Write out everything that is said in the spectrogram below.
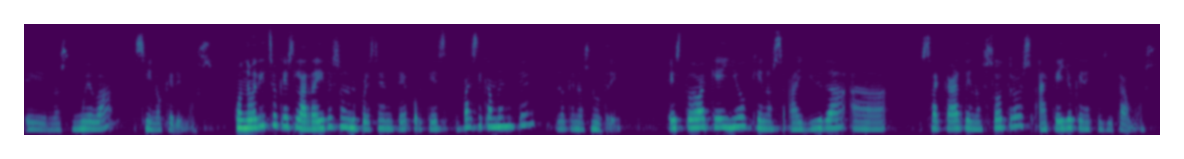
eh, nos mueva si no queremos. Cuando he dicho que es las raíces son el presente, porque es básicamente lo que nos nutre. Es todo aquello que nos ayuda a sacar de nosotros aquello que necesitamos.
